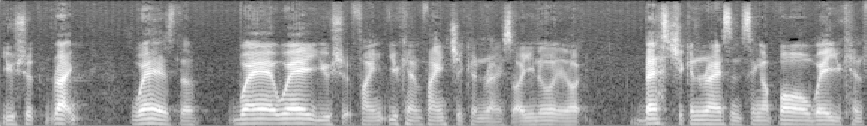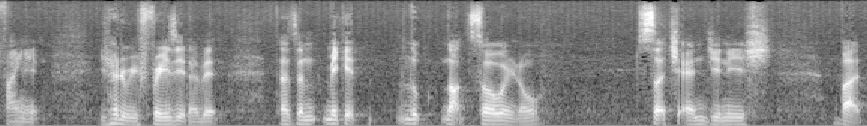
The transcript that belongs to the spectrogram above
you should write where is the where where you should find you can find chicken rice or you know, you know best chicken rice in Singapore where you can find it. You try to rephrase it a bit. Doesn't make it look not so you know search engine-ish, but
